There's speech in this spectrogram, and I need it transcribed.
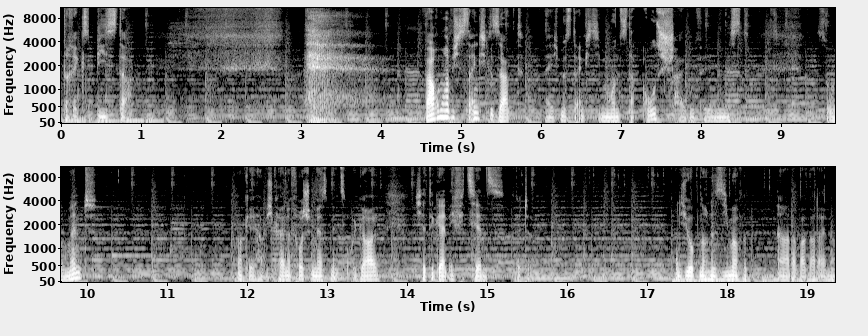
Drecksbiester. Warum habe ich das eigentlich gesagt? Ich müsste eigentlich die Monster ausschalten für den Mist. So, Moment. Okay, habe ich keine Frische mehr, ist mir jetzt auch egal. Ich hätte gern Effizienz, bitte. Kann ich überhaupt noch eine Siemer ver... Ah, da war gerade eine.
